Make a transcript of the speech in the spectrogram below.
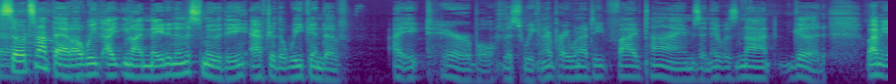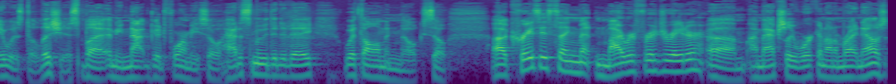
So it's not that all. We, I, you know, I made it in a smoothie after the weekend of. I ate terrible this week, and I probably went out to eat five times, and it was not good. I mean, it was delicious, but I mean, not good for me. So had a smoothie today with almond milk. So uh, craziest thing in my refrigerator. Um, I'm actually working on them right now. Is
